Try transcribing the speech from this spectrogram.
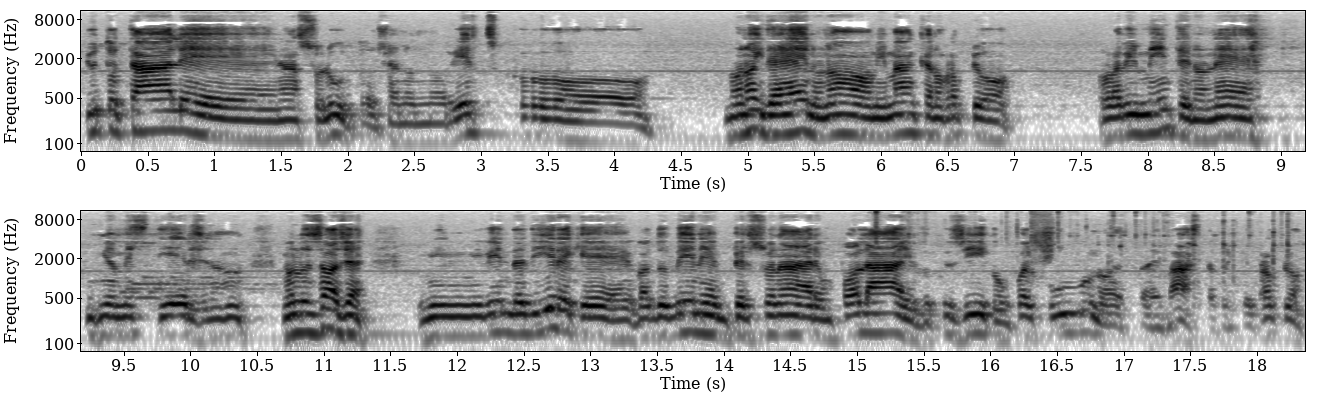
più, totale in assoluto, cioè non, non, riesco, non ho idee, non ho, mi mancano proprio, probabilmente non è il mio mestiere, non, non, lo so, cioè, mi, mi, viene da dire che vado bene per suonare un po' live così con qualcuno e, e basta, perché proprio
